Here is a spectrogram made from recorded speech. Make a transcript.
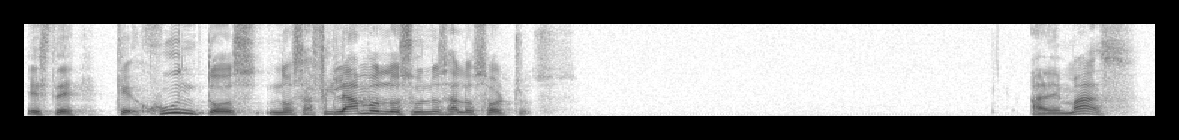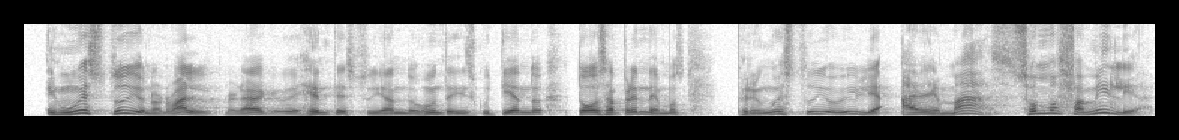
Este, que juntos nos afilamos los unos a los otros. Además, en un estudio normal, ¿verdad? De gente estudiando juntos y discutiendo, todos aprendemos, pero en un estudio Biblia, además, somos familia.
